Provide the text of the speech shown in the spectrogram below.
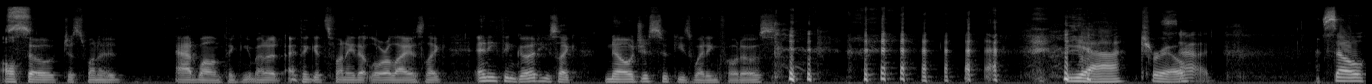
Also, just want to add while I'm thinking about it, I think it's funny that Lorelai is like, anything good? He's like, no, just Sookie's wedding photos. Yeah, true. Sad. So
